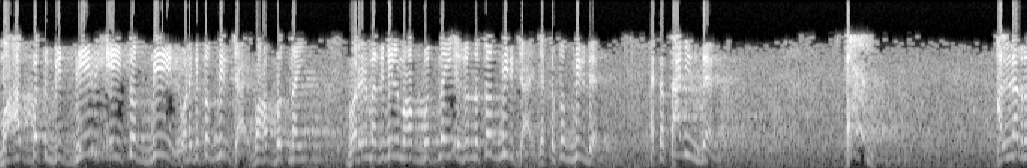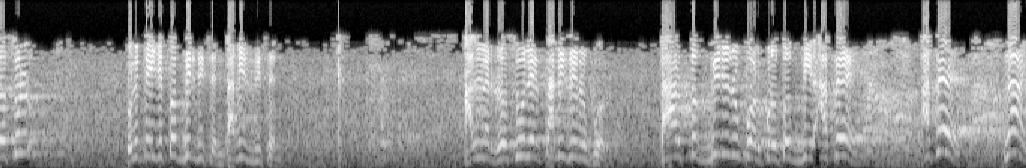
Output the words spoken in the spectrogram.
মহাব্বত বৃদ্ধির এই তদ্বির, অনেকে তদ্বির চায়, মহাব্বত নাই। ঘরের মাঝে মিল মহাব্বত নাই, এজন্য তদ্বির চায় একটা তদ্বির দেন, একটা তাবিজ দেন। আল্লাহর রসুল, উনি তো এই যে তদ্বির দিচ্ছেন তাবিজ দিচ্ছেন আল্লাহর রসুলের তাবিজের উপর, তার তদ্বিরের উপর কোন তদ্বির আছে? আছে? নাই।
